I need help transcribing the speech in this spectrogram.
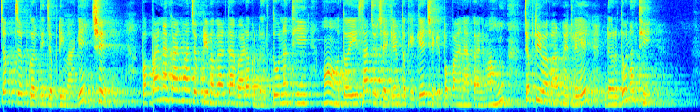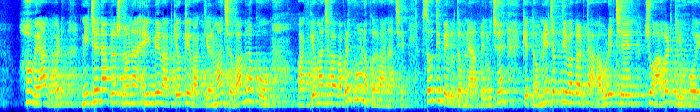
ચપ ચપ કરતી ચપટી વાગે છે. પપ્પાના કાનમાં ચપટી વગાડતા બાળક ડરતો નથી. હં, તો એ સાચું છે. કેમ તો કે કહે છે કે પપ્પાના કાનમાં હું ચપટી વગાડું એટલે એ ડરતો નથી. હવે આગળ નીચેના પ્રશ્નોના એક બે વાક્યો કે વાક્યોમાં જવાબ લખો. વાક્યોમાં જવાબ આપણે પૂર્ણ કરવાના છે. સૌથી પહેલું તમને આપેલું છે કે તમને ચપટી વગાડતા આવડે છે, જો આવડતી હોય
